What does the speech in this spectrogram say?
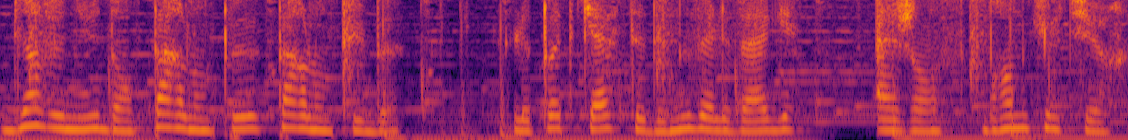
Bienvenue dans Parlons peu, parlons pub, le podcast de Nouvelle Vague, agence Brand Culture.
